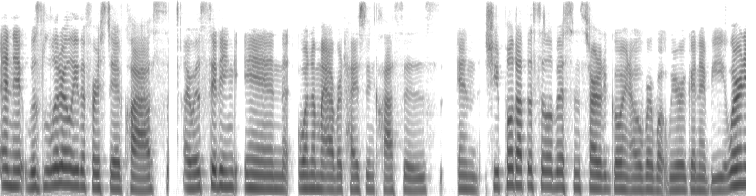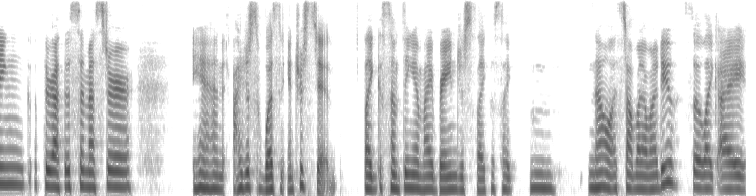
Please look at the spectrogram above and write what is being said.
and it was literally the first day of class. I was sitting in one of my advertising classes and she pulled out the syllabus and started going over what we were going to be learning throughout the semester. And I just wasn't interested like something in my brain just like was like mm, no it's not what i want to do. So like i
